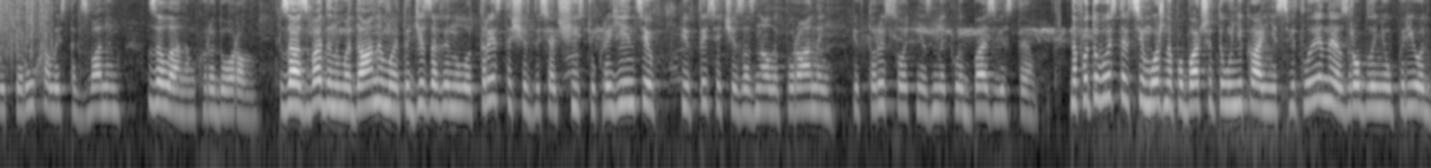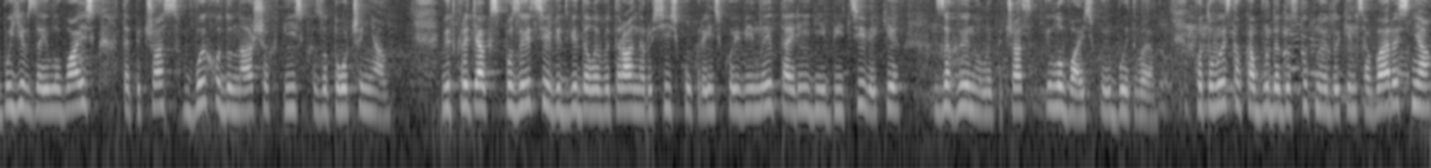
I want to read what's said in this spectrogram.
які рухались так званим зеленим коридором. За зведеними даними, тоді загинуло 366 українців, півтисячі зазнали поранень, півтори сотні зникли безвісти. На фотовиставці можна побачити унікальні світлини, зроблені у період боїв за Іловайськ та під час виходу наших військ з оточення. Відкриття експозиції відвідали ветерани російсько-української війни та рідні бійців, які загинули під час Іловайської битви. Фотовиставка буде доступною до кінця вересня,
